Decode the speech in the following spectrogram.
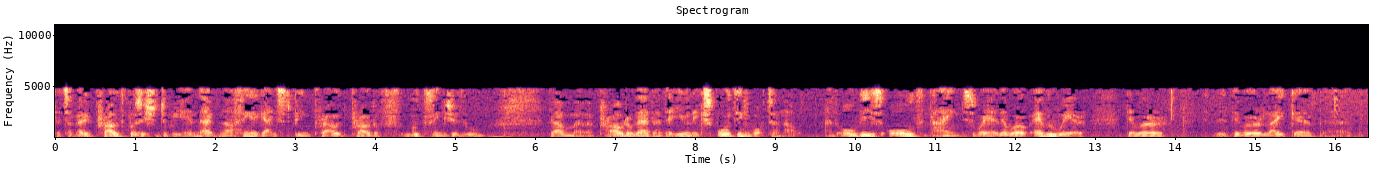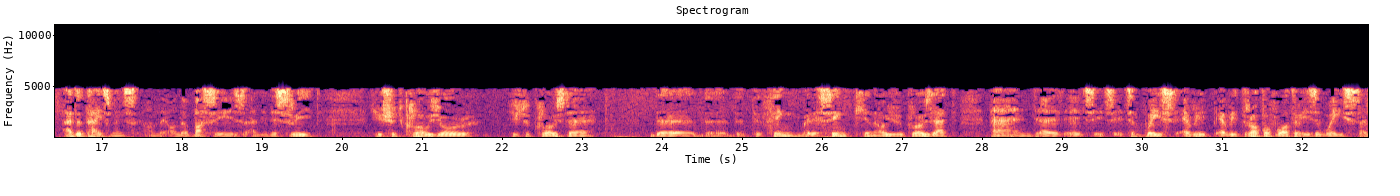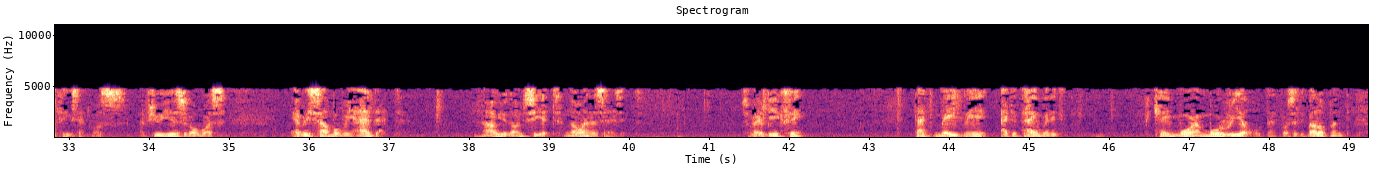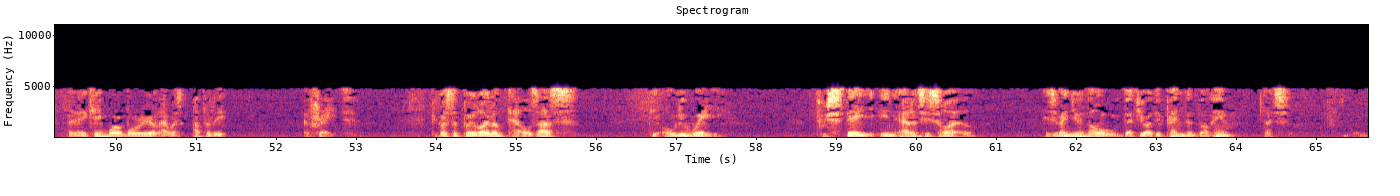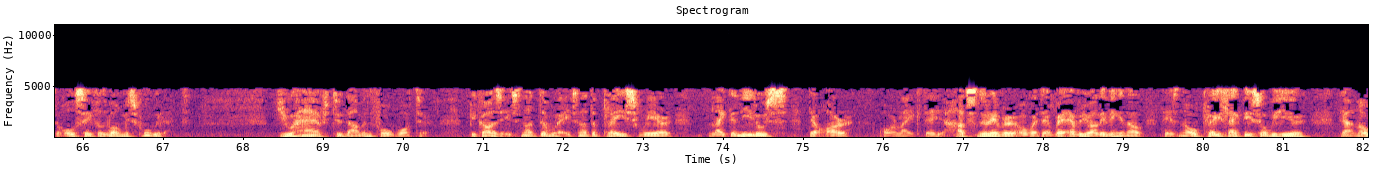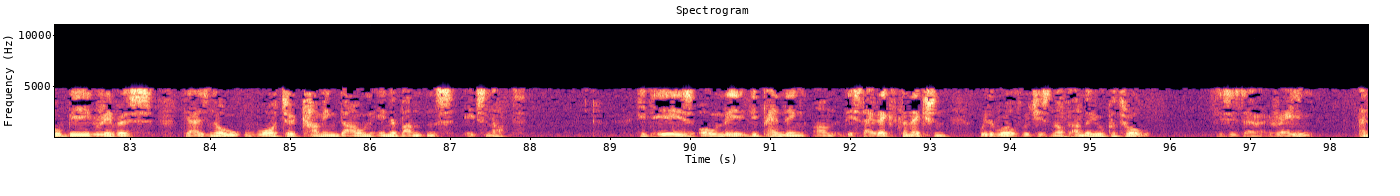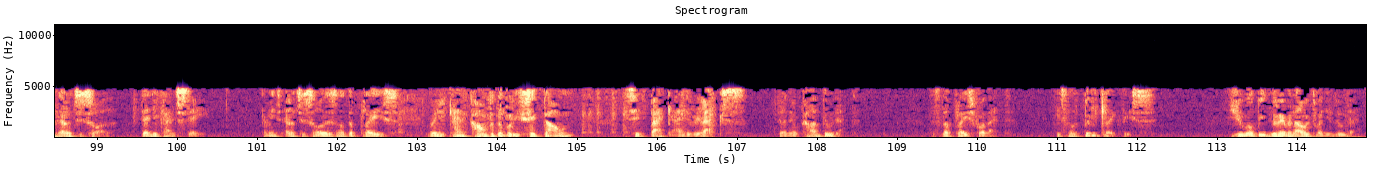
that's a very proud position to be in. I have nothing against being proud, proud of good things you do. I'm uh, proud of that, and they're even exporting water now. And all these old times where they were everywhere, they were they were like uh, uh, advertisements on the on the buses and in the street. You should close your, you should close the the the, the, the thing by the sink. You know, you close that, and uh, it's it's it's a waste. Every every drop of water is a waste. I think that was a few years ago was every summer we had that. Now you don't see it. No one says it. It's a very big thing that made me, at the time when it became more and more real, that was a development, but when it became more and more real, I was utterly afraid. Because the Poiroilum tells us the only way to stay in Eretz Israel is when you know that you are dependent on Him. That's the whole Sefer Dvarim is full with that. You have to daven for water because it's not the way, it's not the place where, like the Nilus, there are, or like the Hudson River, or whatever, wherever you are living, you know, there's no place like this over here. There are no big rivers. There is no water coming down in abundance. It's not. It is only depending on this direct connection with the world which is not under your control. This is the rain and Eretz Yisrael. Then you can stay. That means Eretz Yisrael is not a place where you can comfortably sit down, sit back and relax. Then you can't do that. There's no place for that. It's not built like this. You will be driven out when you do that.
